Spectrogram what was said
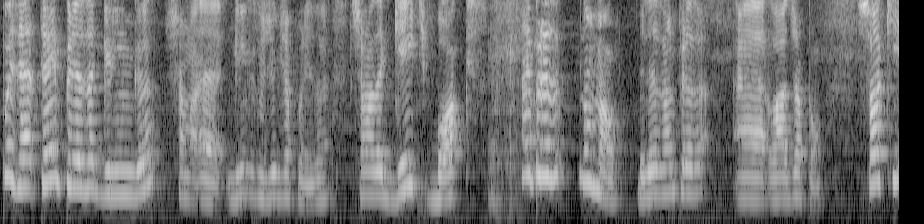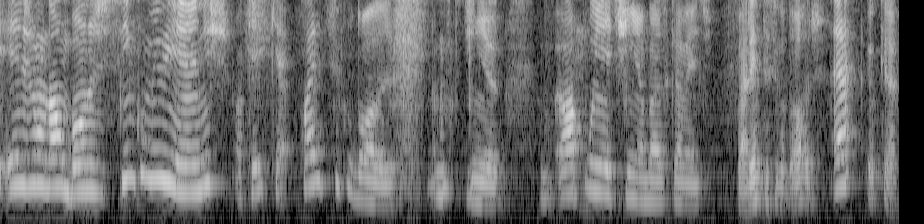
Pois é, tem uma empresa gringa, chama, é, gringa que eu digo japonesa, né? Chamada Gatebox. É uma empresa normal, beleza? É uma empresa é, lá do Japão. Só que eles vão dar um bônus de 5 mil ienes, ok? Que é 45 dólares. É muito dinheiro. É uma punhetinha, basicamente. 45 dólares? É, Eu quero.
